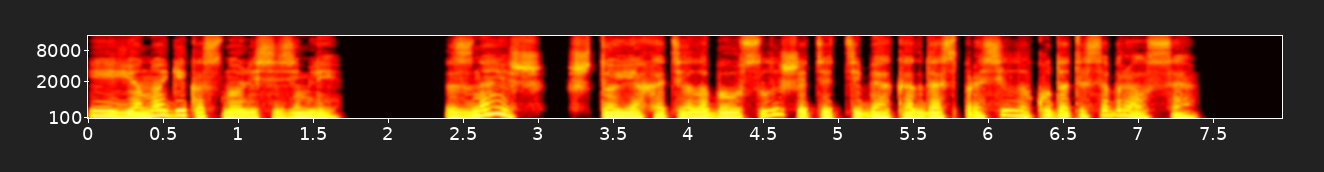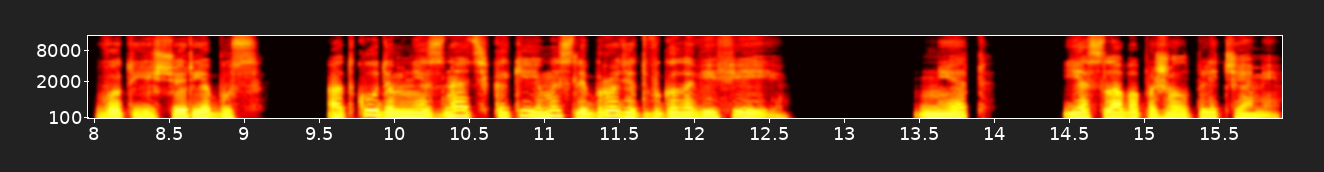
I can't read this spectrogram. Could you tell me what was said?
и ее ноги коснулись земли. «Знаешь, что я хотела бы услышать от тебя, когда спросила, куда ты собрался?» «Вот еще ребус. Откуда мне знать, какие мысли бродят в голове феи?» «Нет». Я слабо пожал плечами.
